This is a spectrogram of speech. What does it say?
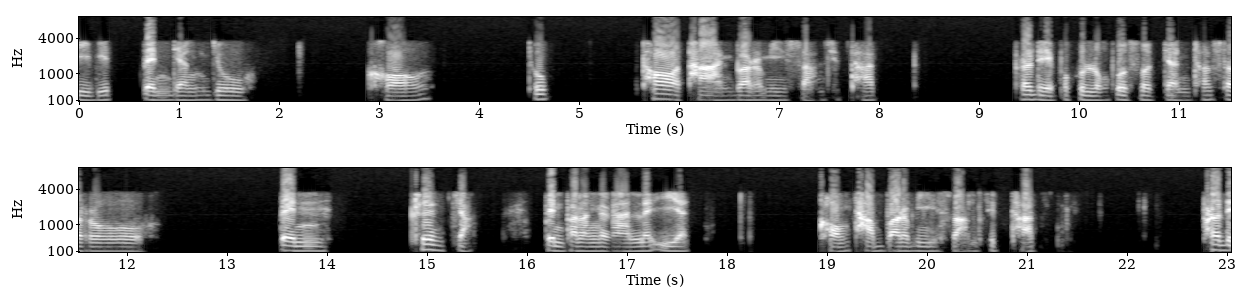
ชีวิตเป็นยังอยู่ของทุกท่อทานบารมีสามสิบทัศพระเดชพระคุณหลวงปู่สดจันทสโร เป็นเครื่องจักรเป็นพลังงานละเอียดของธรรมบารมีสามสิบทัศพระเด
